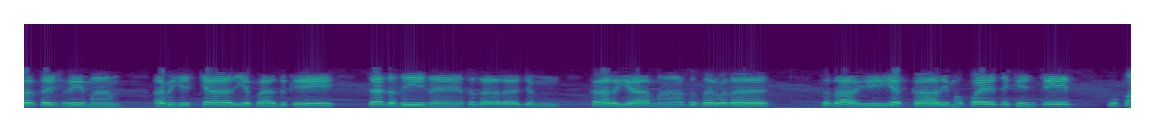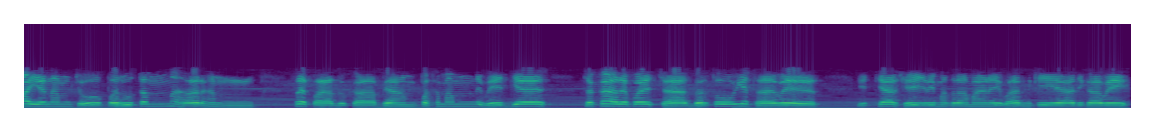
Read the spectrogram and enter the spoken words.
भरत श्रीमान् अभिषिचार्य पादुके। तदधीन तदा राज्यम् कारयामास सर्वदा। तदा हि यत् कार्यमुपैति किञ्चित् उपायनं स पादुकाभ्यां प्रथमं निवेद्य चकार पश्चात् भर्तो यथा वेत् इत्यार्षे श्रीमद् रामायणे वाल्मीकि आदिकावे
